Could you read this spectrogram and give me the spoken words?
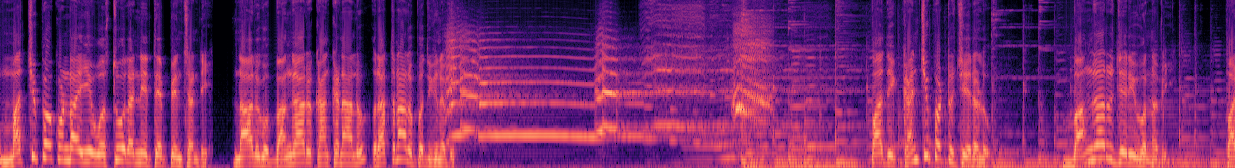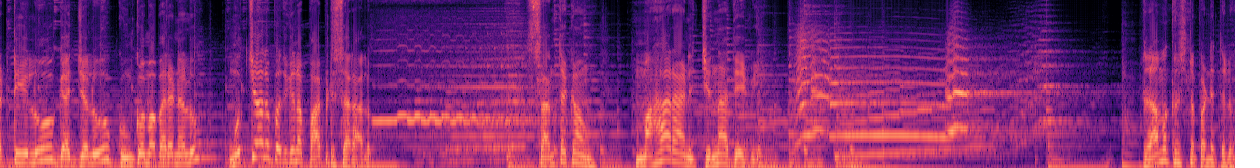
మర్చిపోకుండా ఈ వస్తువులన్నీ తెప్పించండి. నాలుగు బంగారు కంకణాలు రత్నాలు పొదిగినవి. పది కంచిపట్టు చీరలు బంగారు జరి ఉన్నవి. పట్టీలు గజ్జలు కుంకుమ భరణలు ముత్యాలు పొదిగిన పాపిటి సరాలు. సంతకం మహారాణి చిన్నాదేవి. రామకృష్ణ పండితులు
